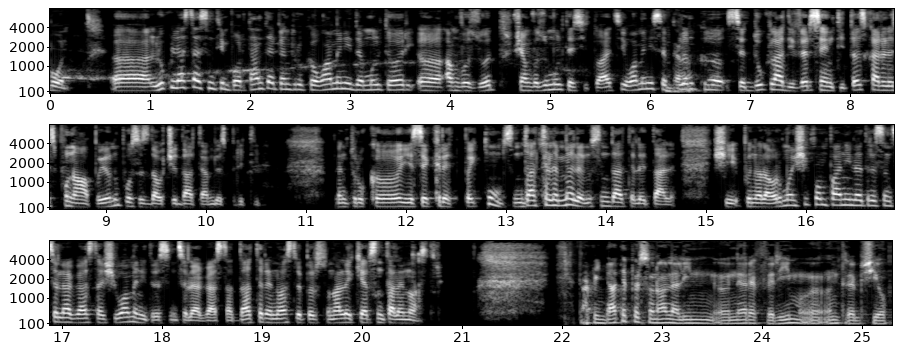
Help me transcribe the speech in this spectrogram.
Bun. Uh, lucrurile astea sunt importante pentru că oamenii de multe ori uh, am văzut și am văzut multe situații, oamenii se da. plâng că se duc la diverse entități care le spun, a, păi eu nu pot să-ți dau ce date am despre tine pentru că e secret. Păi cum? Sunt datele mele, nu sunt datele tale. Și până la urmă și companiile trebuie să înțeleagă asta și oamenii trebuie să înțeleagă asta. Datele noastre personale chiar sunt ale noastre. Dar prin date personale, Alin, ne referim, întreb și eu,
